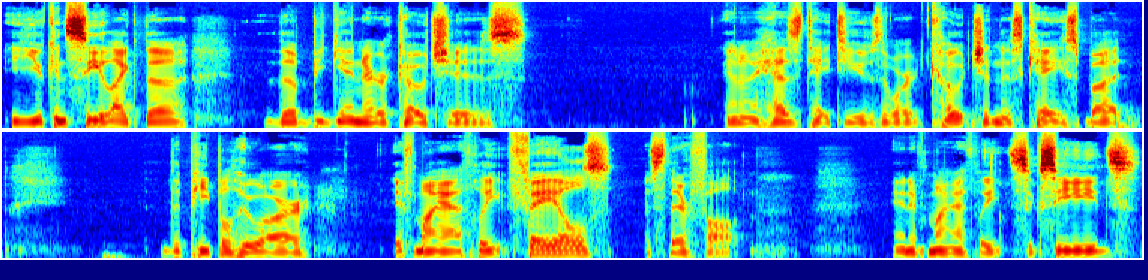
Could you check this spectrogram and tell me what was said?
you can see like the the beginner coaches and I hesitate to use the word coach in this case, but the people who are if my athlete fails, it's their fault. And if my athlete succeeds,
